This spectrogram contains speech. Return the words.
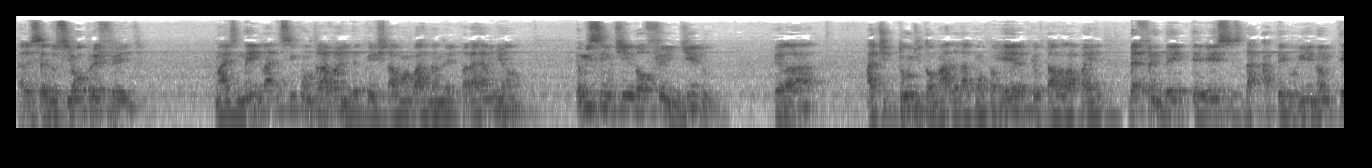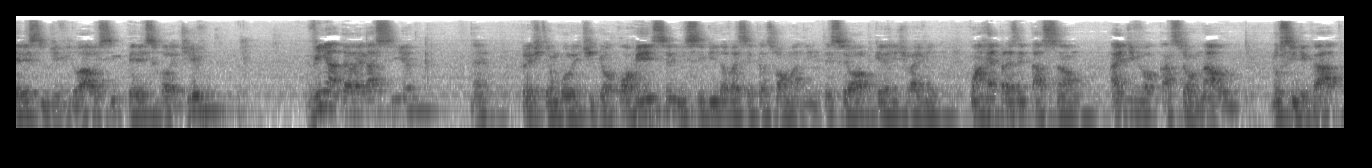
Ela disse, é do senhor prefeito. Mas nem lá ele se encontrava ainda, porque estavam aguardando ele para a reunião. Eu me sentindo ofendido pela atitude tomada da companheira, que eu estava lá para defender interesses da categoria, não interesse individual, e sim interesse coletivo, vim à delegacia, né, prestei um boletim de ocorrência, em seguida vai ser transformado em TCO, porque a gente vai vir com a representação advocacional do sindicato.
